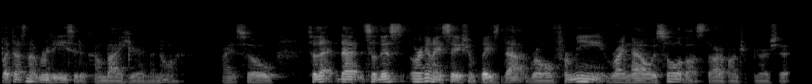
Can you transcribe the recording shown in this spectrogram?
but that's not really easy to come by here in the north right? So so that that so this organization plays that role. For me right now it's all about startup entrepreneurship.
